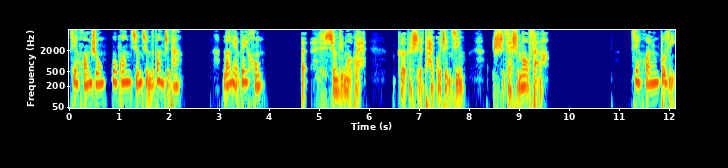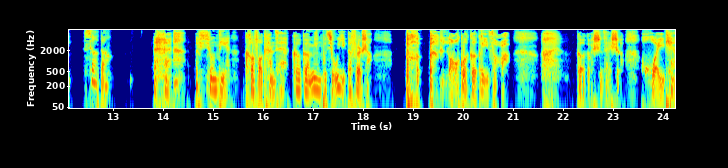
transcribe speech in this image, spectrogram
见黄蓉目光炯炯的望着他，老脸微红。呃，兄弟莫怪，哥哥是太过震惊，实在是冒犯了。见黄蓉不理，笑道：“兄弟可否看在哥哥命不久矣的份上，饶过哥哥一遭啊？唉，哥哥实在是活一天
